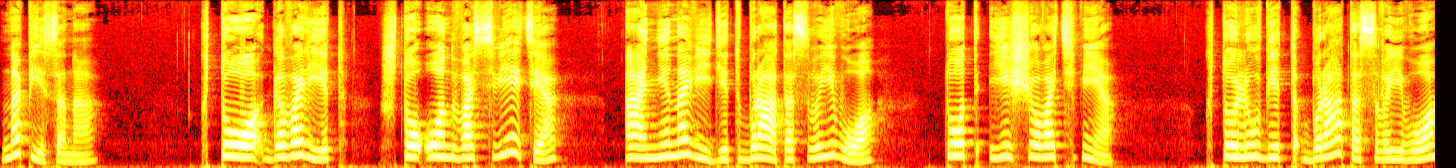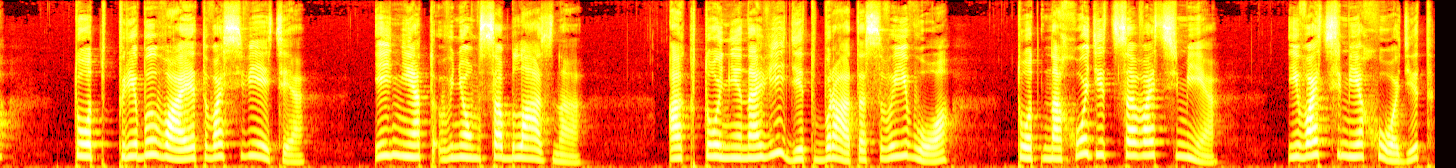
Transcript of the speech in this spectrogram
Написано – кто говорит, что он во свете, а ненавидит брата своего, тот еще во тьме. Кто любит брата своего, тот пребывает во свете, и нет в нем соблазна. А кто ненавидит брата своего, тот находится во тьме, и во тьме ходит,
